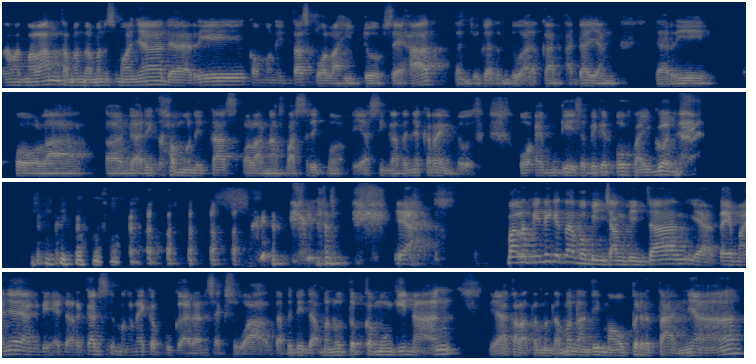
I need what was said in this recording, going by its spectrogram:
Selamat malam teman-teman semuanya dari komunitas pola hidup sehat. Dan juga tentu akan ada yang dari pola uh, dari komunitas olah nafas ritme. Ya singkatannya keren tuh. OMG saya pikir oh my god. Ya malam ini kita mau bincang-bincang. Ya temanya yang diedarkan sih mengenai kebugaran seksual. Tapi tidak menutup kemungkinan ya kalau teman-teman nanti mau bertanya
